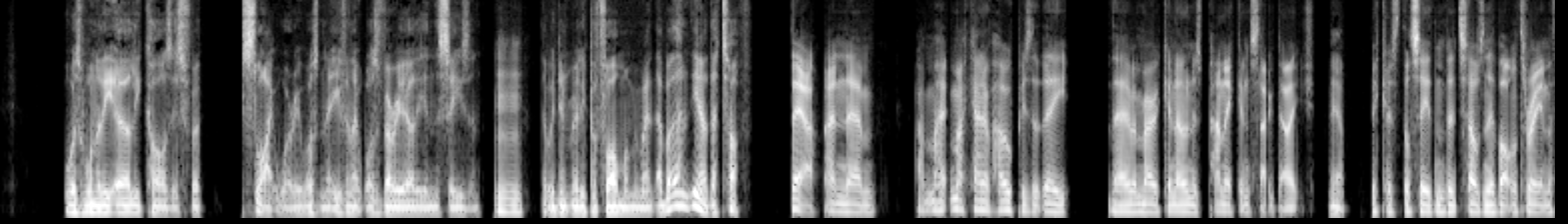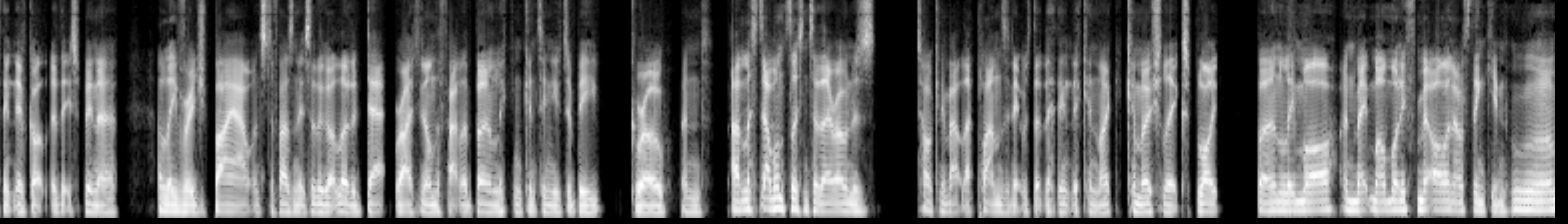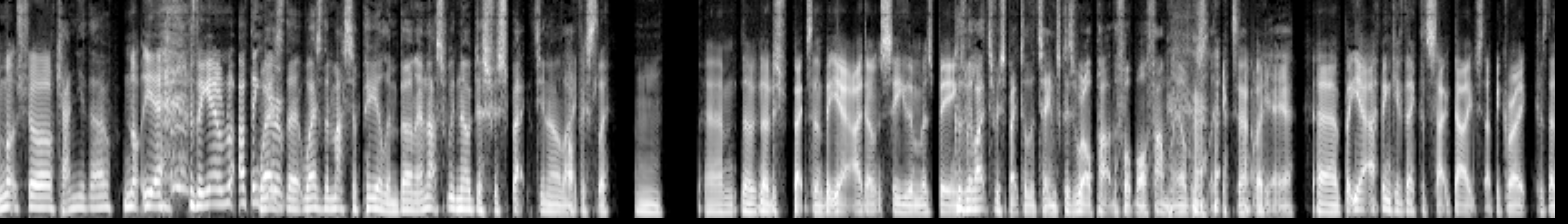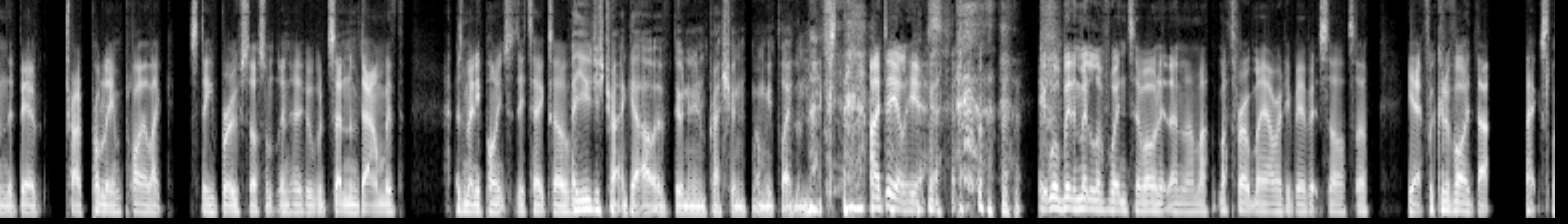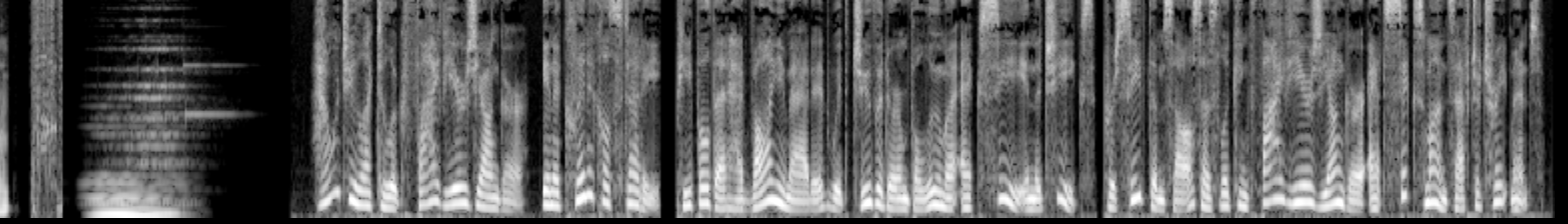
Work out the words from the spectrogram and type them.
was one of the early causes for slight worry, wasn't it? Even though it was very early in the season Mhm. that we didn't really perform when we went there. But then, you know, they're tough. they are. And um, my my kind of hope is that they their American owners panic and sack Dyche. Yeah. because they'll see themselves in the bottom three, and I think they've got it's been a, a leveraged buyout and stuff, hasn't it? So they've got a load of debt riding on the fact that Burnley can continue to be grow. And I listen, I want to to their owners talking about their plans, and it was that they think they can like commercially exploit Burnley more and make more money from it all. And I was thinking, "Hmm, I'm not sure. Can you though? Not yeah. I was thinking, I think Where's the Where's the mass appeal in Burnley? And that's with no disrespect, you know, like obviously. Mm. Um, no, no disrespect to them, but yeah, I don't see them as being because we like to respect other teams because we're all part of the football family, obviously. Exactly. Yeah, yeah. Uh, but yeah, I think if they could sack Dykes, that'd be great because then they'd be to try probably employ like Steve Bruce or something who would send them down with as many points as he takes over. Are you just trying to get out of doing an impression when we play them next? Ideally, yes. it will be the middle of winter, won't it? Then and my, my throat may already be a bit sore. So yeah, if we could avoid that, excellent. How would you like to look five years younger? In a clinical study, people that had volume added with Juvederm Voluma XC in the cheeks perceived themselves as looking five years younger at six months after treatment.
